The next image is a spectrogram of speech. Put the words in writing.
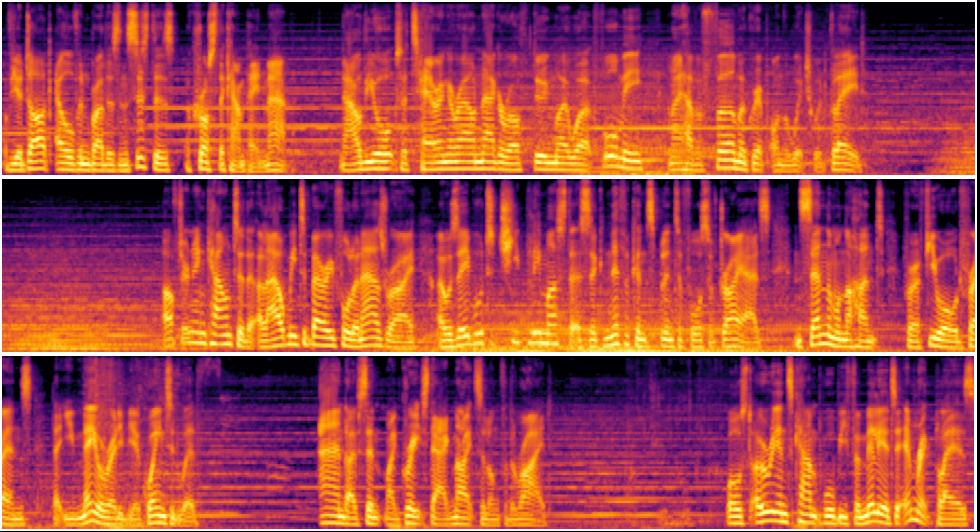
of your Dark Elven brothers and sisters across the campaign map. Now the orcs are tearing around Naggaroth doing my work for me, and I have a firmer grip on the Witchwood Glade. After an encounter that allowed me to bury fallen Asrai, I was able to cheaply muster a significant splinter force of Dryads and send them on the hunt for a few old friends that you may already be acquainted with. And I've sent my Great Stag Knights along for the ride. Whilst Orion's camp will be familiar to Imrik players,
